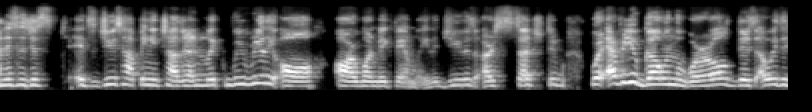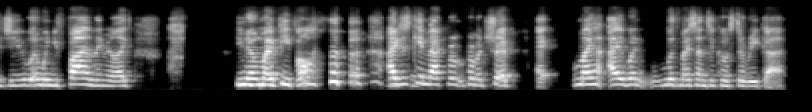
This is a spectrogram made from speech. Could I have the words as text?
and this is just it's jews helping each other. And like we really all are one big family. The jews are such wherever you go in the world there's always a jew. And when you find them you're like ah, you know my mm-hmm. people. I just came back from, from a trip. I, my i went with my son to costa rica.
